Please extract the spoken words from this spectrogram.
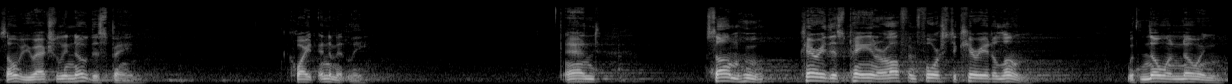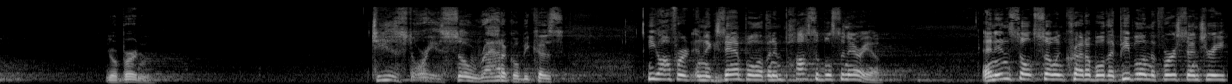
Some of you actually know this pain quite intimately. And some who carry this pain are often forced to carry it alone, with no one knowing your burden. Jesus' story is so radical because he offered an example of an impossible scenario. An insult so incredible that people in the first century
